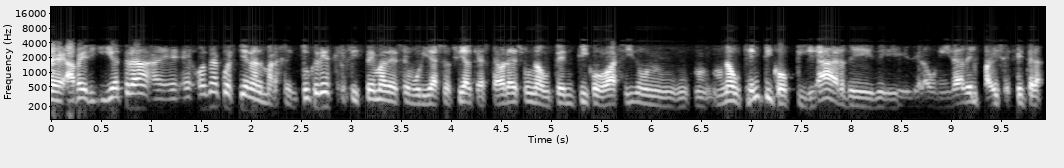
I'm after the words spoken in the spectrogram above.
Eh, a ver, y otra, eh, otra cuestión al margen. ¿Tú crees que el sistema de seguridad social, que hasta ahora es un auténtico, ha sido un, un auténtico pilar de, de, la unidad del país, etcétera,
